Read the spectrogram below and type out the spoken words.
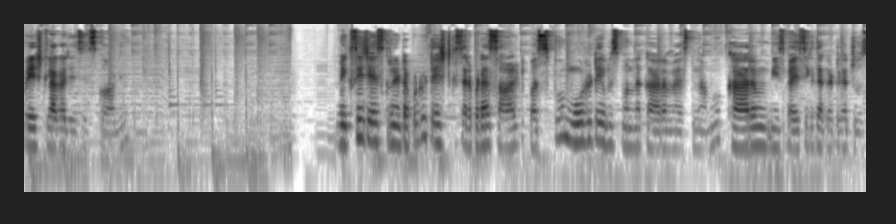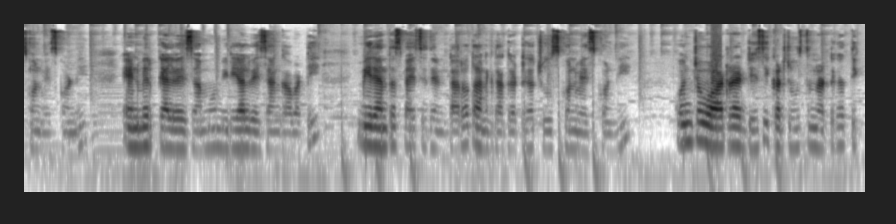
పేస్ట్ లాగా చేసేసుకోవాలి. మిక్సీ చేసుకునేటప్పుడు టేస్ట్కి సరిపడా సాల్ట్ పసుపు మూడు టేబుల్ స్పూన్ల కారం వేస్తున్నాము. కారం మీ స్పైసీకి తగ్గట్టుగా చూసుకొని వేసుకోండి. ఎండుమిరపకాయలు వేసాము మిరియాలు వేసాం కాబట్టి మీరు ఎంత స్పైసీ తింటారో దానికి తగ్గట్టుగా చూసుకొని వేసుకోండి. కొంచెం వాటర్ యాడ్ చేసి ఇక్కడ చూస్తున్నట్టుగా థిక్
